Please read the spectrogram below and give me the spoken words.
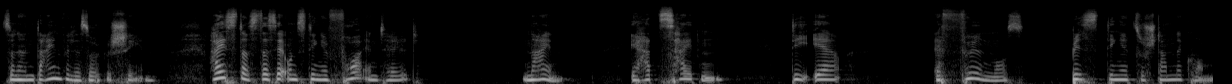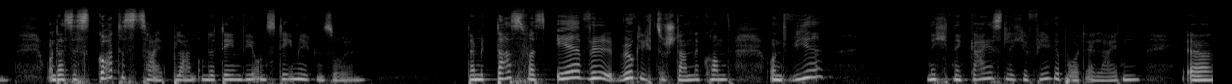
sondern dein Wille soll geschehen. Heißt das, dass er uns Dinge vorenthält? Nein, er hat Zeiten, die er erfüllen muss, bis Dinge zustande kommen. Und das ist Gottes Zeitplan, unter dem wir uns demütigen sollen. Damit das, was er will, wirklich zustande kommt und wir nicht eine geistliche Fehlgeburt erleiden, äh,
